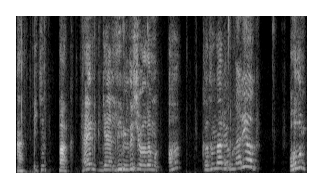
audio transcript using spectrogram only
Heh, iki. Bak her geldiğimde şu adamı. Aha kadınlar yok. Bunlar yok. Oğlum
